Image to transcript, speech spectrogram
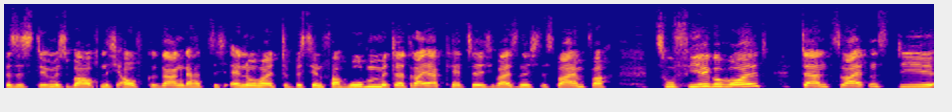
das System ist überhaupt nicht aufgegangen. Da hat sich Enno heute ein bisschen verhoben mit der Dreierkette. Ich weiß nicht, es war einfach zu viel gewollt. Dann zweitens, die,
